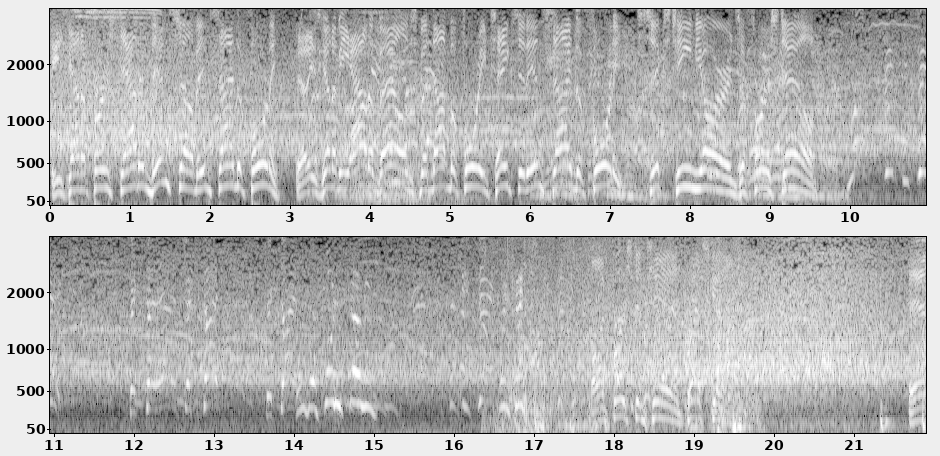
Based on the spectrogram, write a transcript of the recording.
He's got a first down and then some inside the 40. And he's going to be out of bounds, but not before he takes it inside the 40. 16 yards, a first down. Check tight check tight. Check tight. We'll go 47. 56. On first and 10, Prescott. And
